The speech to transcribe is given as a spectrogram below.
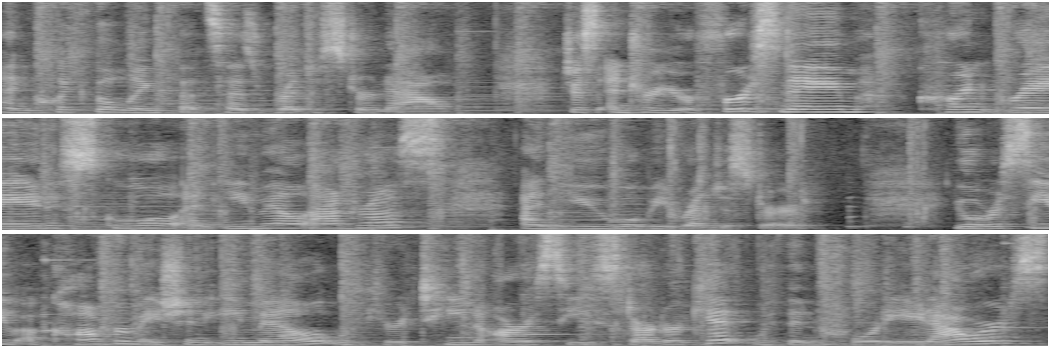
and click the link that says register now. Just enter your first name, current grade, school, and email address, and you will be registered. You'll receive a confirmation email with your Teen RC starter kit within 48 hours,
